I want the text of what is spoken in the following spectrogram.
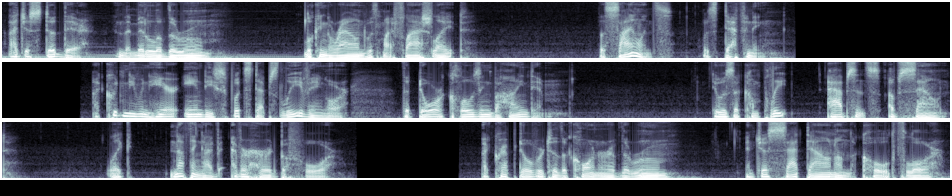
I just stood there in the middle of the room, looking around with my flashlight the silence was deafening. I couldn't even hear Andy's footsteps leaving or the door closing behind him. It was a complete absence of sound, like nothing I've ever heard before. I crept over to the corner of the room and just sat down on the cold floor.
